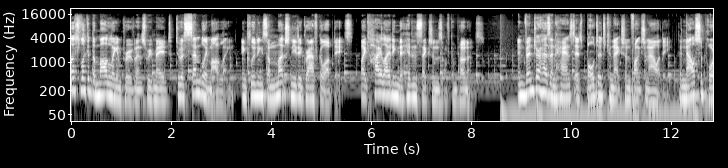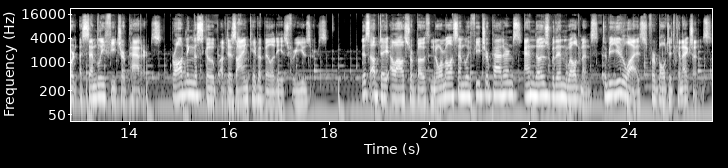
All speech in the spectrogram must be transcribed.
Let's look at the modeling improvements we've made to assembly modeling, including some much needed graphical updates, like highlighting the hidden sections of components. Inventor has enhanced its bolted connection functionality to now support assembly feature patterns, broadening the scope of design capabilities for users. This update allows for both normal assembly feature patterns and those within weldments to be utilized for bolted connections.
